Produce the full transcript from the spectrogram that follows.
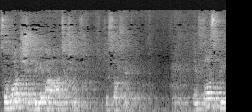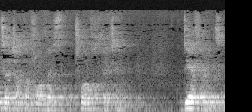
So what should be our attitude to suffering? In 1 Peter chapter 4, verse 12 to 13, Dear friends,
